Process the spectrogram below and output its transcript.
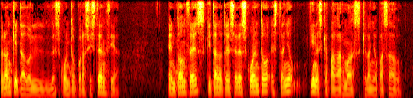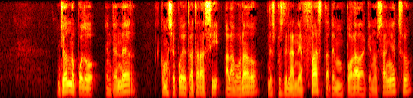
pero han quitado el descuento por asistencia. Entonces, quitándote ese descuento, este año tienes que pagar más que el año pasado. Yo no puedo entender cómo se puede tratar así al abonado después de la nefasta temporada que nos han hecho,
